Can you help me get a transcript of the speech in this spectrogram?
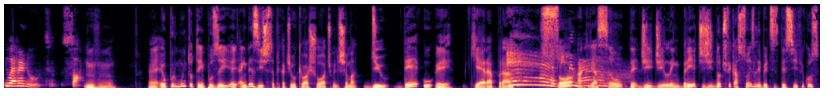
e o Evernote. Só. Uhum. É, eu por muito tempo usei, ainda existe esse aplicativo que eu acho ótimo, ele chama Due, D-U-E, que era para É, só a criação né, de, de lembretes, de notificações e lembretes específicos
